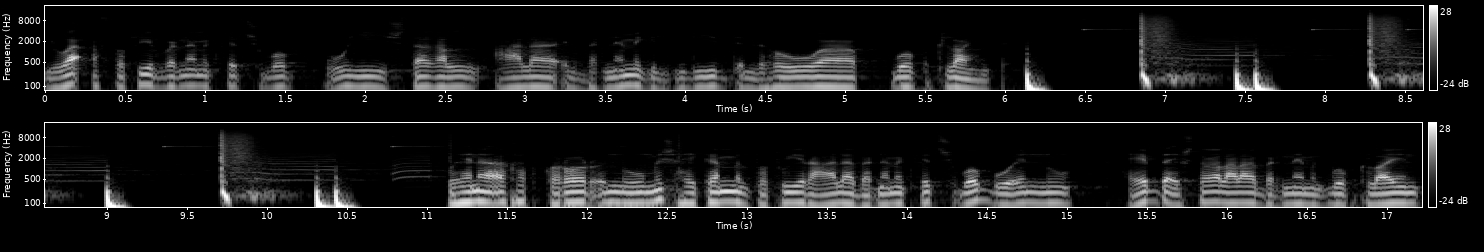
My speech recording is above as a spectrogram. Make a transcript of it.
يوقف تطوير برنامج Fetchpop ويشتغل على البرنامج الجديد اللي هو Popclient. وهنا اخد قرار إنه مش هيكمل تطوير على برنامج Fetchpop وإنه هيبدأ يشتغل على برنامج Popclient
